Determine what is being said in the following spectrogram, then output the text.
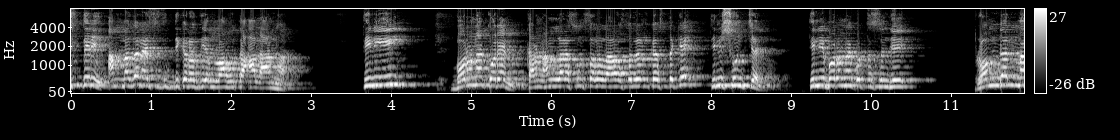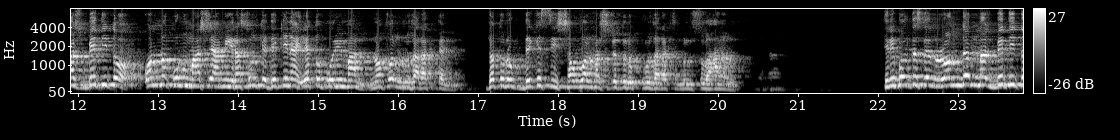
স্ত্রী আয়েশা সিদ্দিকা রাদিয়াল্লাহু তাআলা আনহা। তিনি বর্ণনা করেন, কারণ আল্লাহ রাসূল সাল্লাল্লাহু আলাইহি ওয়াসাল্লামের কাছ থেকে তিনি শুনছেন। তিনি বর্ণনা করতেছেন যে, রমজান মাস ব্যতীত অন্য কোনো মাসে আমি রাসূলকে দেখি নাই, এত পরিমাণ নফল রোজা রাখতেন। যতটুকু দেখেছি, শাওয়াল মাসে যতটুকু রোজা রাখছেন বলে সুবহানাল্লাহ। তিনি বলতেছেন, রমজান মাস ব্যতীত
